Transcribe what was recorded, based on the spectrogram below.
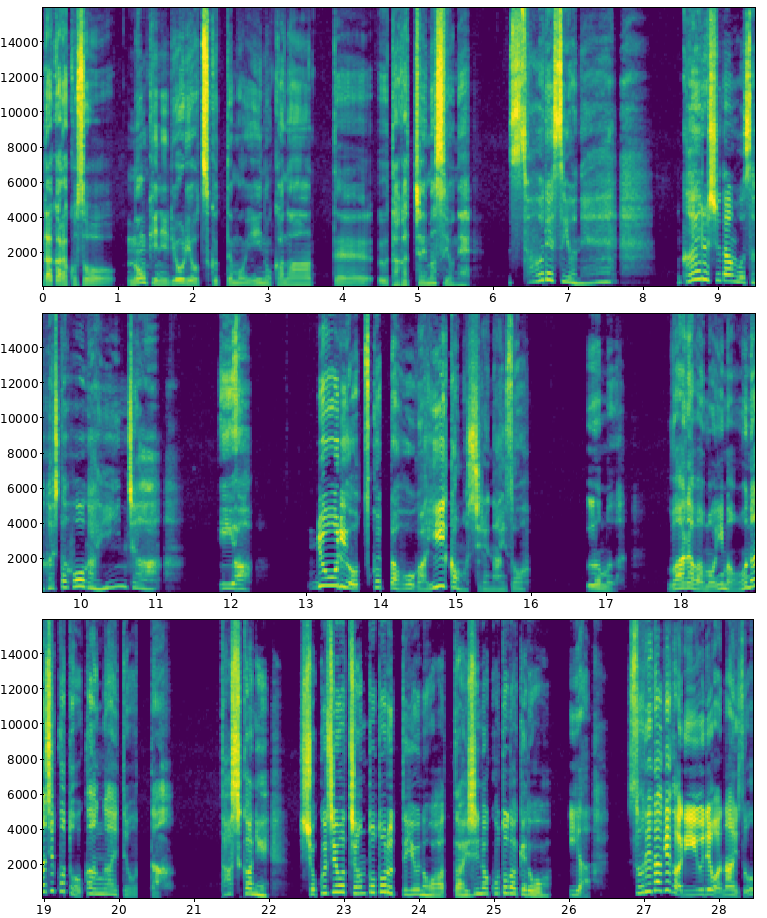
だからこそのんきに料理を作ってもいいのかなって疑っちゃいますよねそうですよね。帰る手段を探した方がいいんじゃ。いや、料理を作った方がいいかもしれないぞ。うむ。わらわも今同じことを考えておった。確かに、食事をちゃんととるっていうのは大事なことだけど、いや、それだけが理由ではないぞ。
